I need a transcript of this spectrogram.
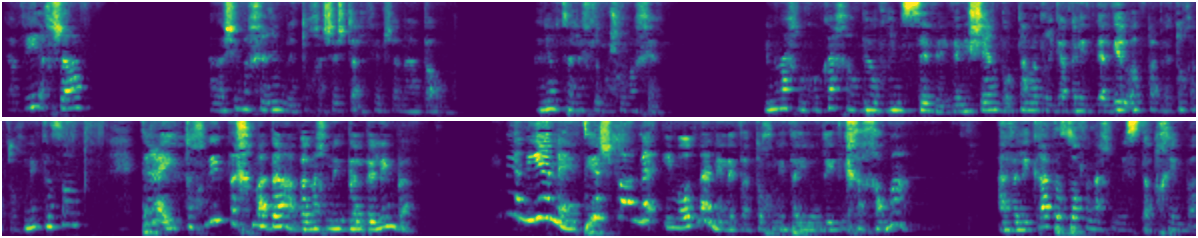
תביא עכשיו אנשים אחרים לתוך הששת אלפים שנה הבאות. אני רוצה ללכת למקום אחר. אם אנחנו כל כך הרבה עוברים סבל ונשאר באותה מדרגה ונתגלגל עוד פעם לתוך התוכנית הזאת, תראה, היא תוכנית נחמדה, ואנחנו מתבלבלים בה. היא מעניינת, יש לה, היא מאוד מעניינת התוכנית היהודית, היא חכמה. אבל לקראת הסוף אנחנו מסתבכים בה.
